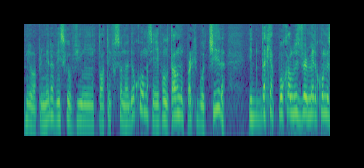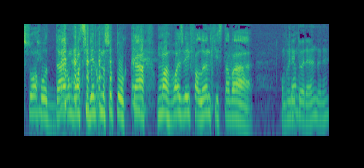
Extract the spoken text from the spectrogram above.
meu, a primeira vez que eu vi um totem funcionando, eu como assim? Ele falou, tava no Parque Botira, e daqui a pouco a luz vermelha começou a rodar, uma sirene começou a tocar, uma voz veio falando que estava... Monitorando, né?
